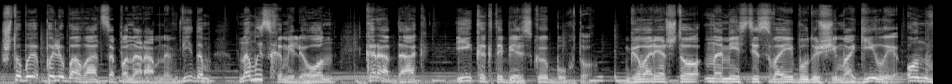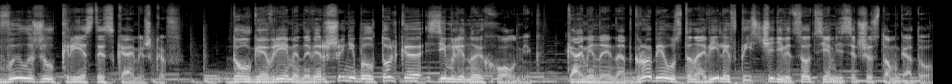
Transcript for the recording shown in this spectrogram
чтобы полюбоваться панорамным видом на мыс Хамелеон, Карадак и Коктебельскую бухту. Говорят, что на месте своей будущей могилы он выложил крест из камешков. Долгое время на вершине был только земляной холмик. Каменное надгробие установили в 1976 году.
